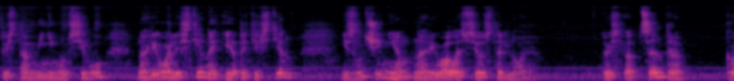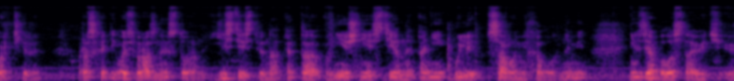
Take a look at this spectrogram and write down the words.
То есть там минимум всего нагревали стены, и от этих стен излучением нагревалось все остальное. То есть от центра квартиры расходилось в разные стороны. Естественно, это внешние стены, они были самыми холодными. Нельзя было ставить э,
